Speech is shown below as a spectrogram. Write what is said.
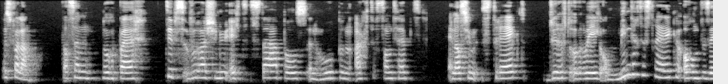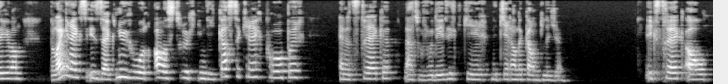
Dus voilà, dat zijn nog een paar tips voor als je nu echt stapels en hopen achterstand hebt. En als je strijkt, durf te overwegen om minder te strijken of om te zeggen van het belangrijkste is dat ik nu gewoon alles terug in die kasten krijg proper en het strijken laten we voor deze keer een keer aan de kant liggen. Ik strijk al,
